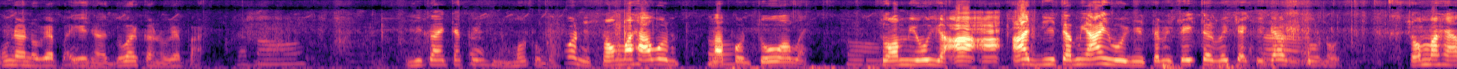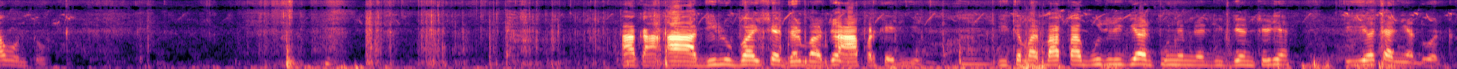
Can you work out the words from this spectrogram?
ઉનાનો વેપાર એના દ્વારકાનો વેપાર. એ કાંઈ તકલીફ ને મોટું ગામ. આવો આવો ને બાપો તો અવાય તો અમે હોય આ આ દી તમે આવી હોય ને તમે ચૈતર વૈશાખી જાઓ ને તો નો સોમાં આવો ને તો. આ કા- આ જીલુભાઈ છે દરબાર જો આ પર રહીએ. એ તમારા બાપા ગુજરી ગયા ને પૂનમ ને દી બેન ચડ્યા એ હતા ત્યાં દ્વારકા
